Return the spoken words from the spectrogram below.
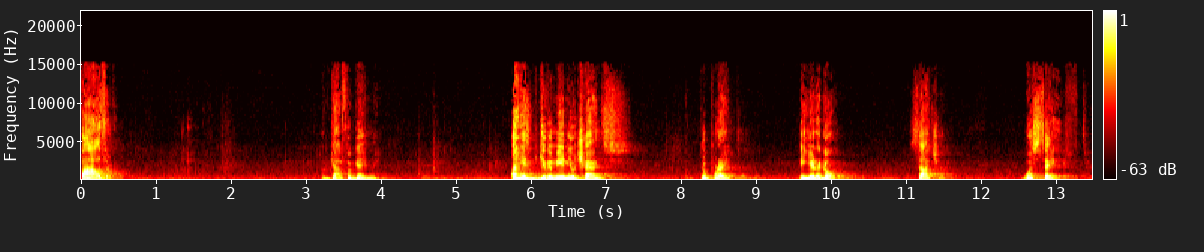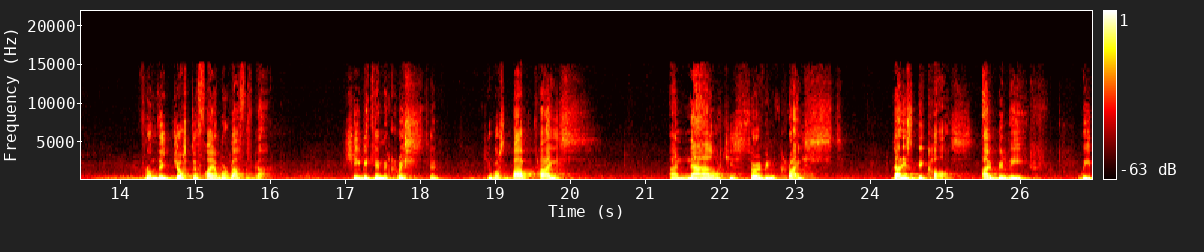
father. But God forgave me. And He's given me a new chance to pray. A year ago, Sacha was saved from the justifiable wrath of God. She became a Christian. She was baptized and now she's serving Christ. That is because I believe we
